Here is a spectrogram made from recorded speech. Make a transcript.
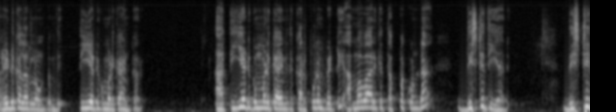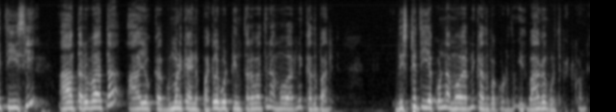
రెడ్ కలర్లో ఉంటుంది. తీయటి గుమ్మడికాయ అంటారు. ఆ తీయటి గుమ్మడికాయ మీద కర్పూరం పెట్టి అమ్మవారికి తప్పకుండా దిష్టి తీయాలి. దిష్టి తీసి ఆ తర్వాత ఆ యొక్క గుమ్మడికాయను పగలగొట్టిన తర్వాతనే అమ్మవారిని కదపాలి. దిష్టి తీయకుండా అమ్మవారిని కదపకూడదు. ఇది బాగా గుర్తుపెట్టుకోండి.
